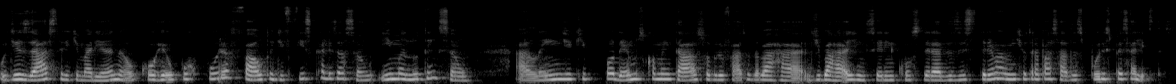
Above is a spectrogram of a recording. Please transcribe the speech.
O desastre de Mariana ocorreu por pura falta de fiscalização e manutenção, além de que podemos comentar sobre o fato barra de barragens serem consideradas extremamente ultrapassadas por especialistas.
